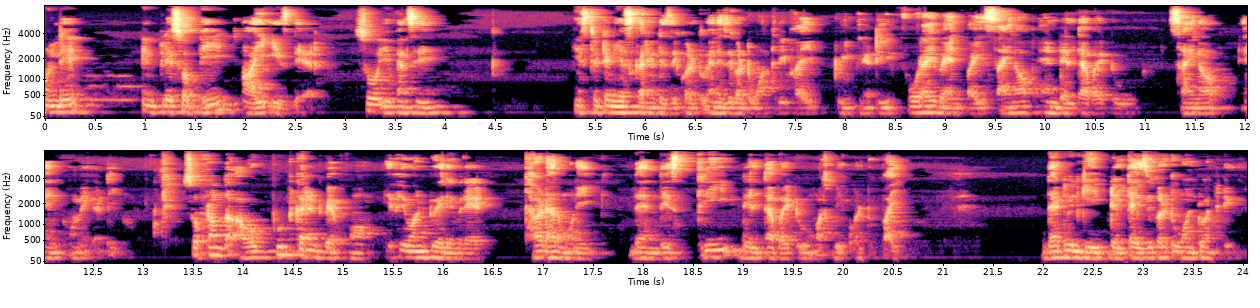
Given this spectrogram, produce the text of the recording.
only in place of V I is there so you can see instantaneous current is equal to n is equal to 135 to infinity 4i by n pi sine of n delta by 2 sine of n omega t. So from the output current waveform if you want to eliminate third harmonic then this 3 delta by 2 must be equal to pi. That will give delta is equal to 120 degree.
